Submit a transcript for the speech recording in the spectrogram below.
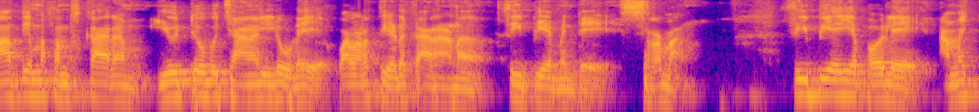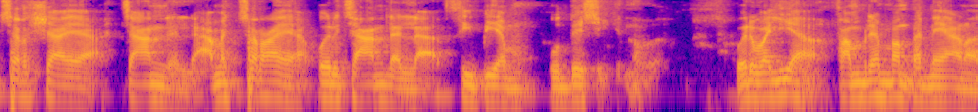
മാധ്യമ സംസ്കാരം യൂട്യൂബ് ചാനലിലൂടെ വളർത്തിയെടുക്കാനാണ് സി പി എമ്മിന്റെ ശ്രമം. സി പി ഐയെ പോലെ അമച്ചർഷായ ചാനലല്ല അമച്ചറായ ഒരു ചാനലല്ല സി പി എം ഉദ്ദേശിക്കുന്നത്. ഒരു വലിയ സംരംഭം തന്നെയാണ്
